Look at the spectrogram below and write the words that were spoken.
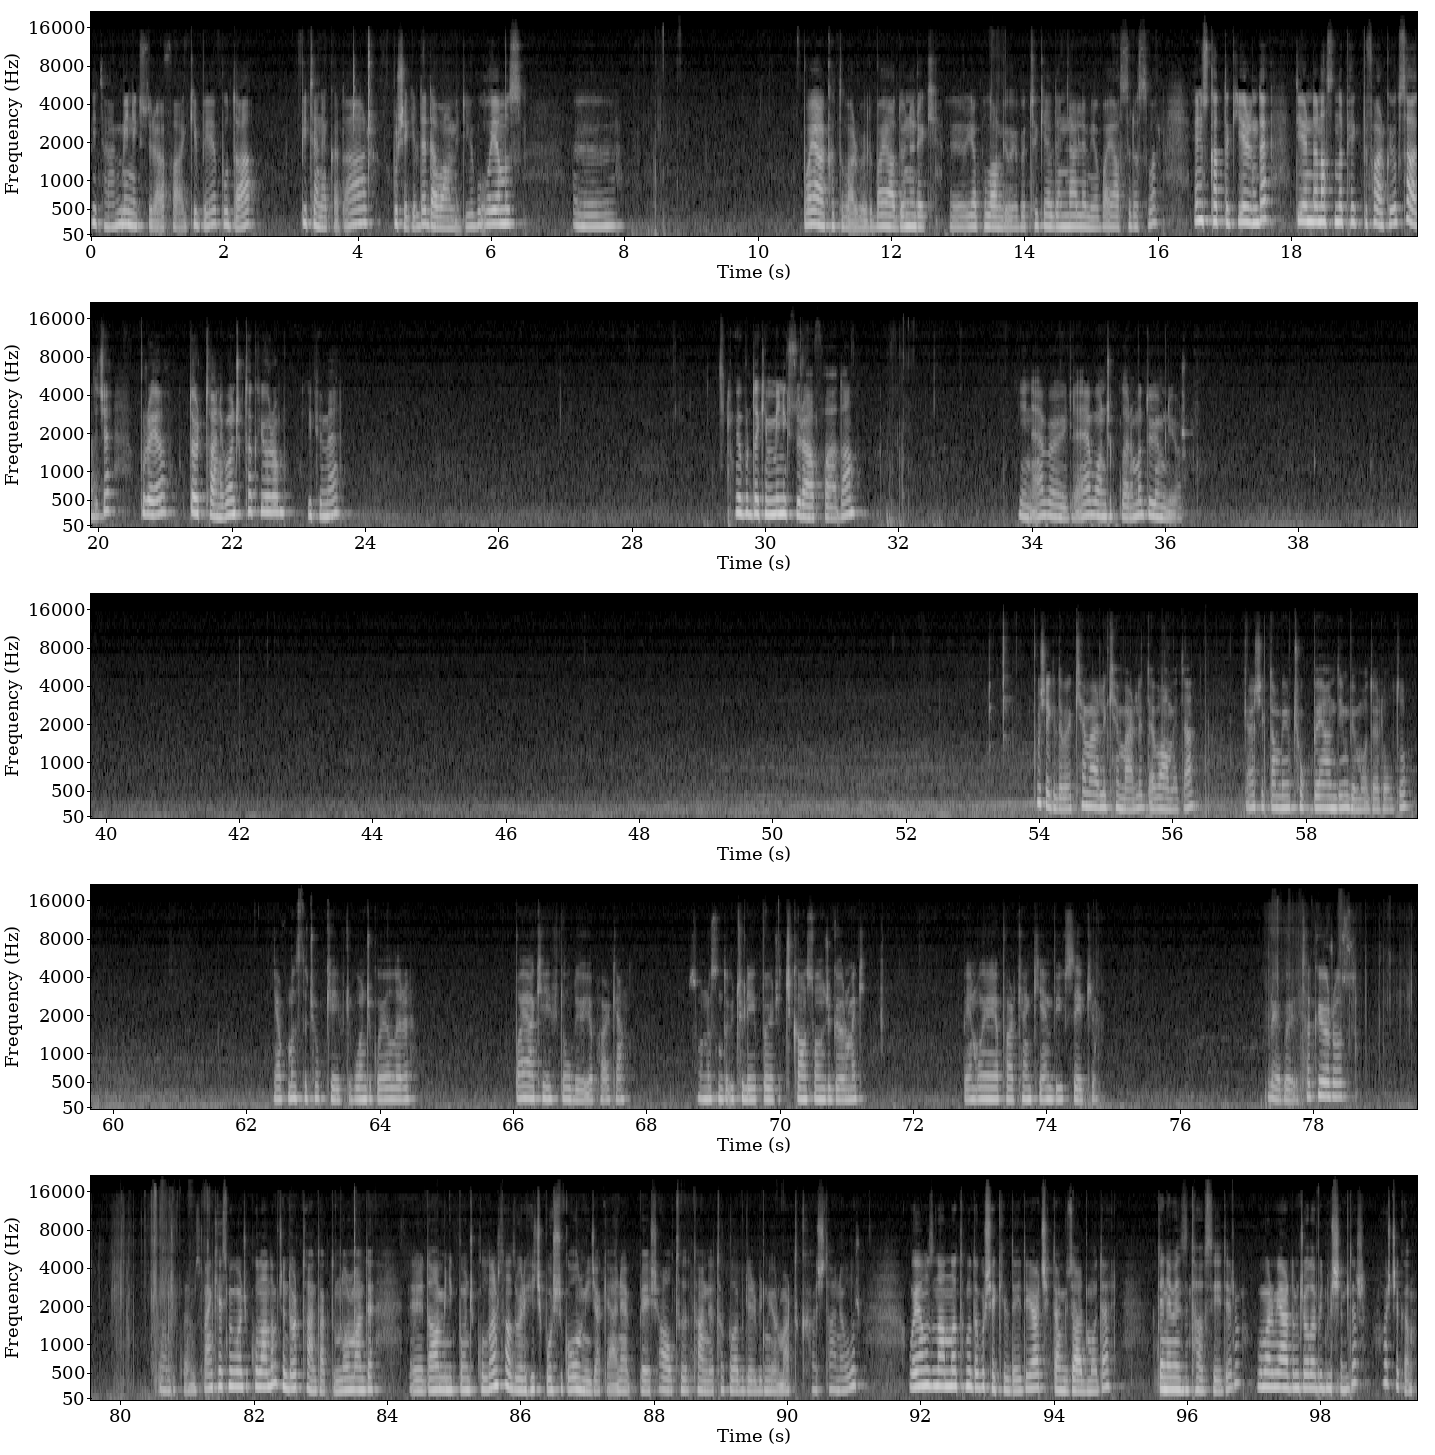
Bir tane minik zürafa gibi. Bu da bitene kadar bu şekilde devam ediyor. Bu oyamız eee bayağı katı var böyle. Bayağı dönerek e, yapılan bir oya. Böyle tek elden ilerlemiyor. Bayağı sırası var. En üst kattaki yerinde diğerinden aslında pek bir farkı yok. Sadece buraya dört tane boncuk takıyorum ipime ve buradaki minik zürafadan yine böyle boncuklarımı düğümlüyorum. Bu şekilde böyle kemerli kemerli devam eden gerçekten benim çok beğendiğim bir model oldu. Yapması da çok keyifli. Boncuk oyaları bayağı keyifli oluyor yaparken. Sonrasında ütüleyip böyle çıkan sonucu görmek benim oya yaparkenki en büyük zevkim. Buraya böyle takıyoruz boncuklarımız. Ben kesme boncuk kullandığım için 4 tane taktım. Normalde daha minik boncuk kullanırsanız böyle hiç boşluk olmayacak. Yani 5-6 tane takılabilir bilmiyorum artık kaç tane olur. Oyamızın anlatımı da bu şekildeydi. Gerçekten güzel bir model. Denemenizi tavsiye ederim. Umarım yardımcı olabilmişimdir. Hoşçakalın.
